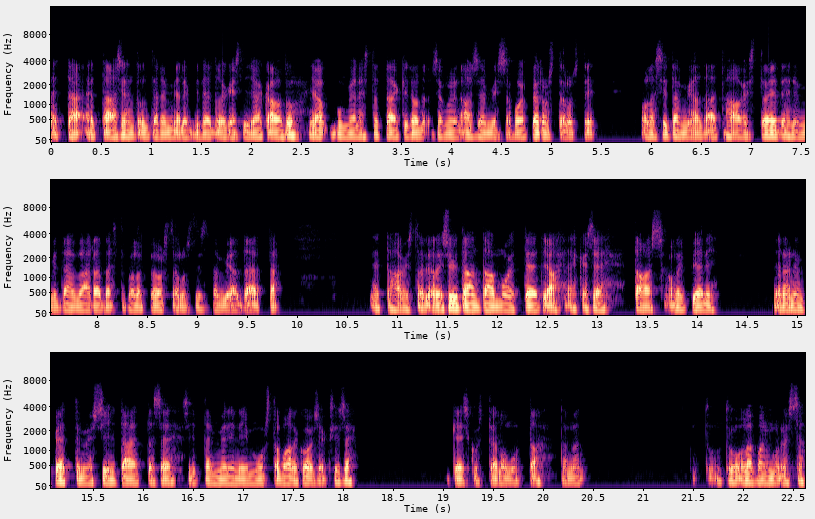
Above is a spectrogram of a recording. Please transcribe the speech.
että, että asiantuntijoiden mielipiteet oikeasti jakautu. Ja mun mielestä tämäkin on sellainen asia, missä voi perustellusti olla sitä mieltä, että Haavisto ei tehnyt mitään väärää, tästä voi olla perustellusti sitä mieltä, että, että Haavisto oli syytä antaa moitteet, ja ehkä se taas oli pieni pettymys siitä, että se sitten meni niin mustavalkoiseksi se keskustelu, mutta tämä tuntuu olevan monessa,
